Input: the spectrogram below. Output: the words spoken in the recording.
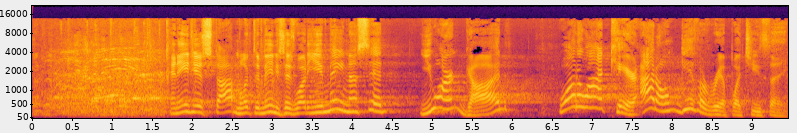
and he just stopped and looked at me and he says, What do you mean? I said, You aren't God. What do I care? I don't give a rip what you think.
